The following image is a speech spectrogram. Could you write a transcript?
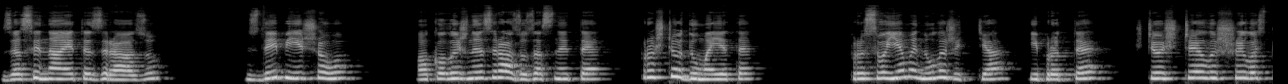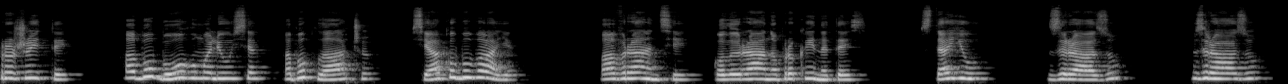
Засинаєте зразу? Здебільшого. А коли ж не зразу заснете, про що думаєте? Про своє минуле життя і про те, що ще лишилось прожити. Або Богу молюся, або плачу. Всяко буває. А вранці, коли рано прокинетесь, встаю. Зразу, зразу.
